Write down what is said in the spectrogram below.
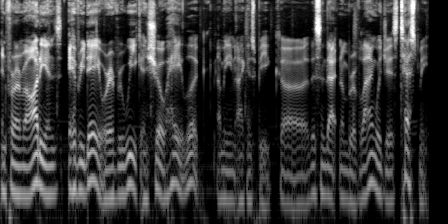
in front of an audience every day or every week and show, hey, look, I mean, I can speak uh, this and that number of languages. Test me.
